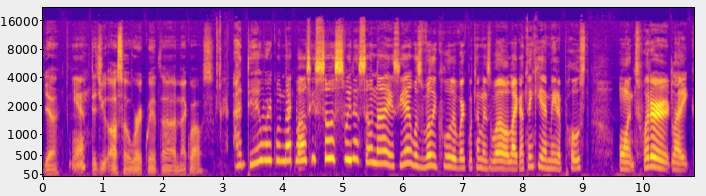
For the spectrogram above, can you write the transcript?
yeah. Yeah. Did you also work with uh, Mack Wilds? I did work with Mack Wilds. He's so sweet and so nice. Yeah, it was really cool to work with him as well. Like, I think he had made a post on Twitter, like,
